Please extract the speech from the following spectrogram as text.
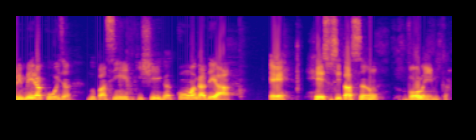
Primeira coisa no paciente que chega com HDA é ressuscitação volêmica.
